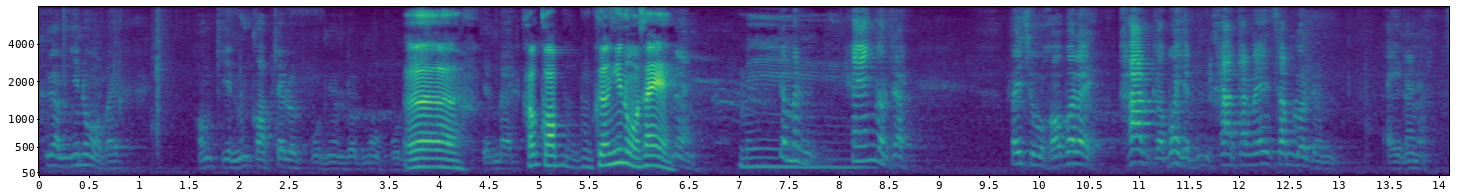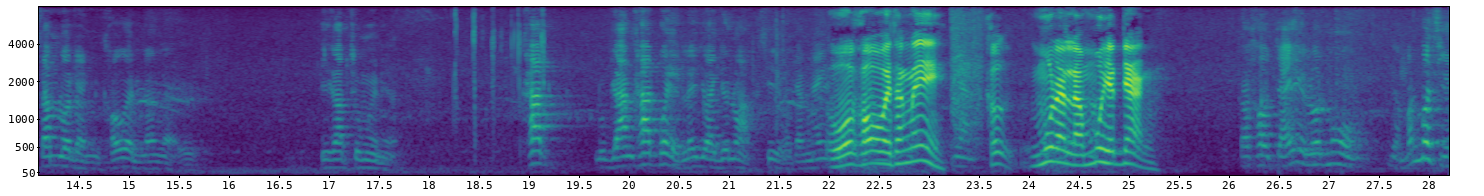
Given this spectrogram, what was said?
เครื่องยีโน่ไป ของกินมันกรอบใจรถปูนเนี่ยรถโม้ปูนเออเออเห็นไปเขากรอบเครื่องฮิโนใส่แม่นมีก็มันแห้งหรอกจ้ะไปสู่เขาบ่ได้คาดกับว่าเห็นคาดทางไหนซ้ำรถอันไอ้นั่นน่ะซ้ำรถอันเขาเอิ้นนั่นแหละเออที่รับชุมือเนี่ยคาด ลูกยางคาดว่าเห็นเลยย่อยอยู่นอกสิเขาทางไหนโอ้เขาเอาไว้ทางนี้เนี่ยเขาหมู่นั่นล่ะหมู่เฮ็ดหยังก็เข้าใจรถโม่เดี๋ยวมันบ่เสีย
